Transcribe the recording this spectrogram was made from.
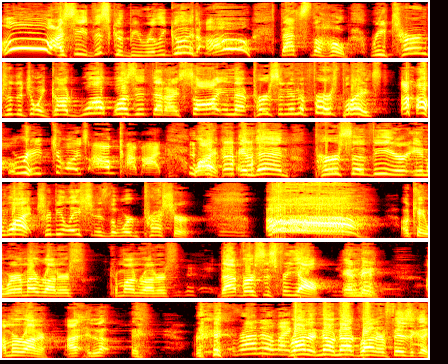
Oh, I see this could be really good. Oh, that's the hope. Return to the joy. God, what was it that I saw in that person in the first place? Oh, rejoice. Oh, come on. Why? and then persevere in what? Tribulation is the word pressure. Oh, okay. Where are my runners? Come on, runners. That verse is for y'all and me. I'm a runner. I, runner like runner no not runner physically.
